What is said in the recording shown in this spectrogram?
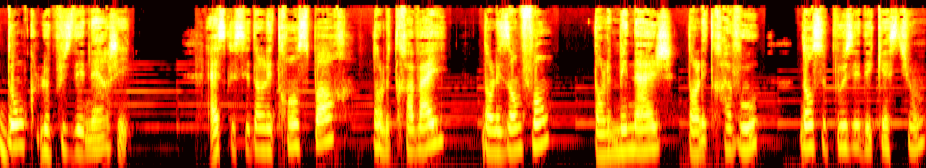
donc le plus d'énergie? Est-ce que c'est dans les transports, dans le travail, dans les enfants, dans le ménage, dans les travaux, dans se poser des questions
